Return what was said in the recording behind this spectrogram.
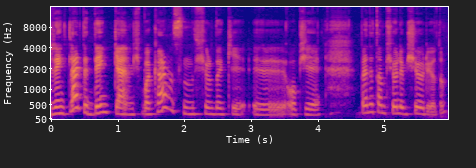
Renkler de denk gelmiş. Bakar mısınız şuradaki e, objeye? Ben de tam şöyle bir şey örüyordum.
